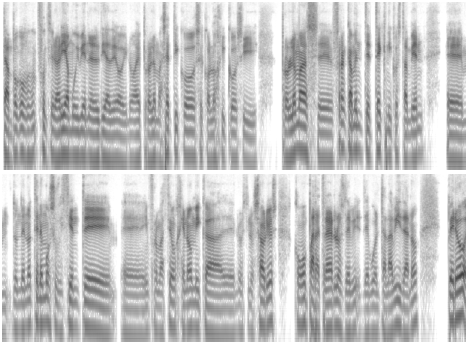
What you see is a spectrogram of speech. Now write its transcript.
tampoco funcionaría muy bien en el día de hoy, ¿no? Hay problemas éticos, ecológicos y problemas eh, francamente técnicos también, em, donde no tenemos suficiente eh, información genómica de los dinosaurios como para traerlos de, vuelta a la vida, ¿no? Pero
